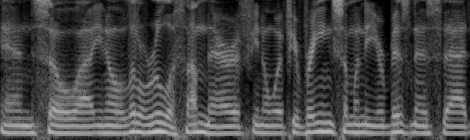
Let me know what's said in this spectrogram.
And so uh, you know a little rule of thumb there if you know if you're bringing someone to your business that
